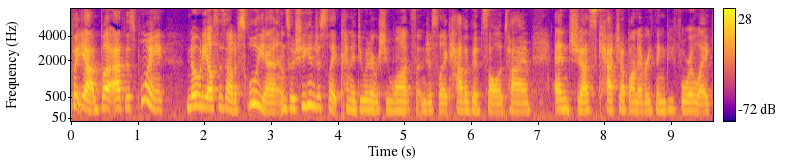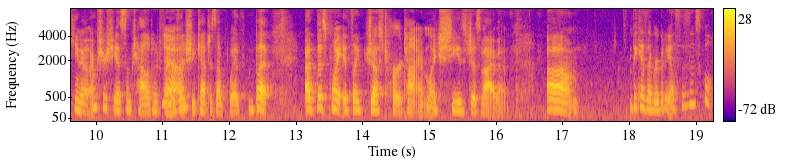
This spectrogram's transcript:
but yeah, but at this point, nobody else is out of school yet and so she can just like kind of do whatever she wants and just like have a good solid time and just catch up on everything before like you know i'm sure she has some childhood friends Yeah. that she catches up with but at this point it's like just her time like she's just vibing um because everybody else is in school.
